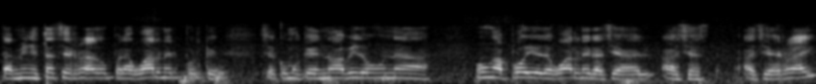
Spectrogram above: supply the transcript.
también está cerrado para Warner porque como que no ha habido una, un apoyo de Warner hacia, hacia, hacia Ray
